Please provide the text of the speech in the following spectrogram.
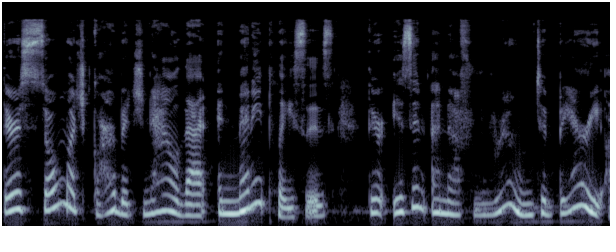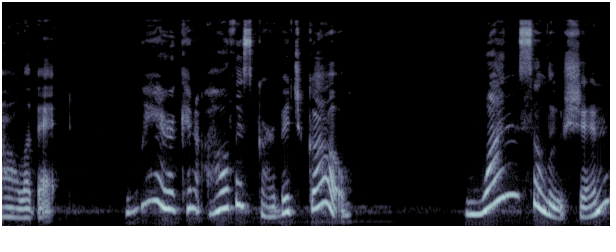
there is so much garbage now that in many places there isn't enough room to bury all of it. Where can all this garbage go? One solution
